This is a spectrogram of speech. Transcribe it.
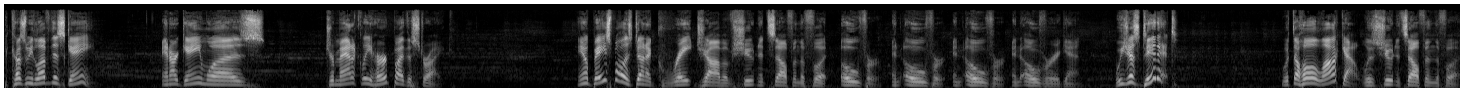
because we loved this game. And our game was dramatically hurt by the strike. You know, baseball has done a great job of shooting itself in the foot over and over and over and over again. We just did it. With the whole lockout was shooting itself in the foot.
